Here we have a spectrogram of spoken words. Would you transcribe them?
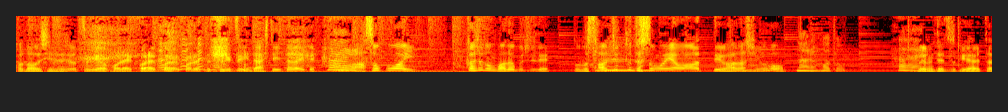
この申請書次はこれ、これ、これ、これって次々に出していただいて、はい。あそこは一箇所の窓口で、もう30分で済むんやわっていう話を、なるほど。はい。これの手続きやれた、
